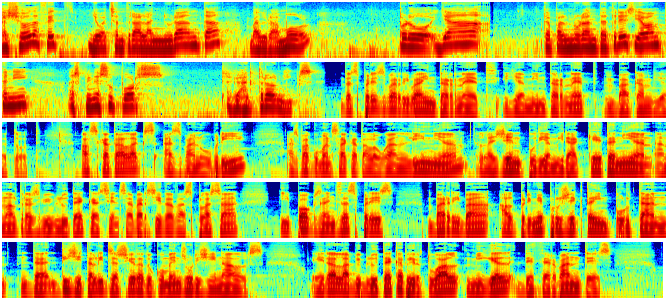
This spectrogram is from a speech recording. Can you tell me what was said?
Això, de fet, jo vaig entrar l'any 90, va durar molt, però ja cap al 93 ja vam tenir els primers suports electrònics. Després va arribar internet i amb internet va canviar tot. Els catàlegs es van obrir, es va començar a catalogar en línia, la gent podia mirar què tenien en altres biblioteques sense haver-s'hi de desplaçar i pocs anys després va arribar el primer projecte important de digitalització de documents originals. Era la Biblioteca Virtual Miguel de Cervantes,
